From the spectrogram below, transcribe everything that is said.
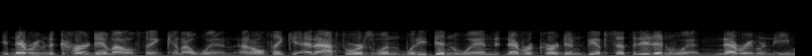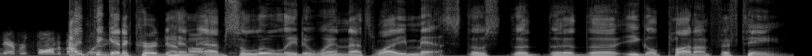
It never even occurred to him. I don't think can I win. I don't think. And afterwards, when when he didn't win, it never occurred to him to be upset that he didn't win. Never even he never thought about. I think it occurred to him absolutely to win. That's why he missed those the the the eagle putt on 15.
